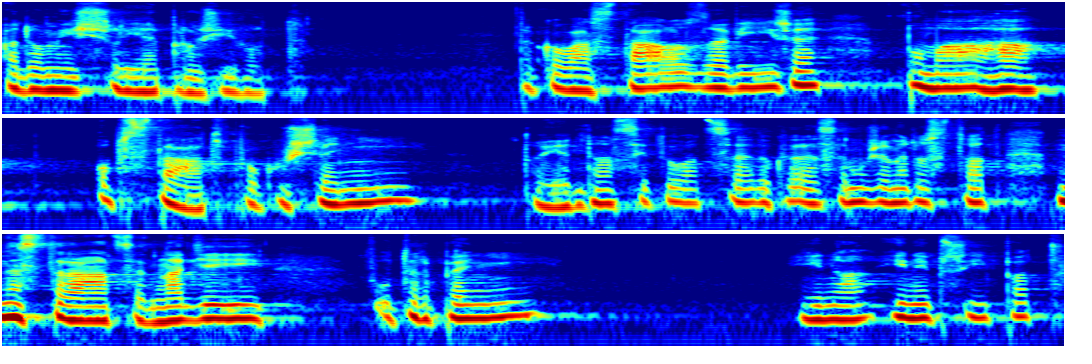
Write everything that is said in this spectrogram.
a domýšlí je pro život. Taková stálost ve víře pomáhá obstát v pokušení, to je jedna situace, do které se můžeme dostat, nestrácet naději v utrpení, jiná, jiný případ,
